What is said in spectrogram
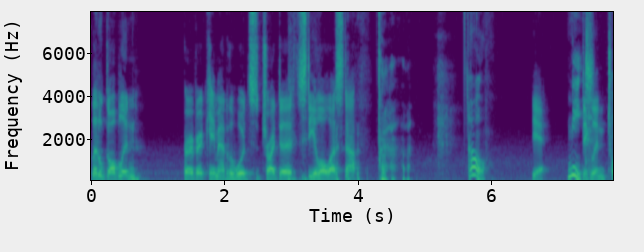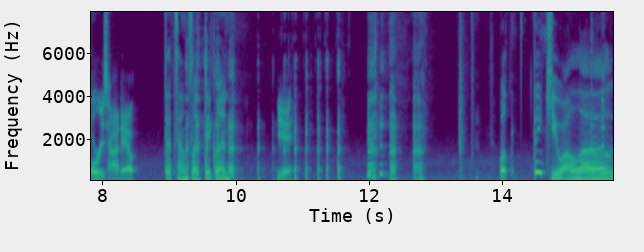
little goblin pervert came out of the woods and tried to steal all our stuff. Oh, Yeah. neat. Diglin tore his heart out. That sounds like Diglin. Yeah. well, thank you. I'll uh,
